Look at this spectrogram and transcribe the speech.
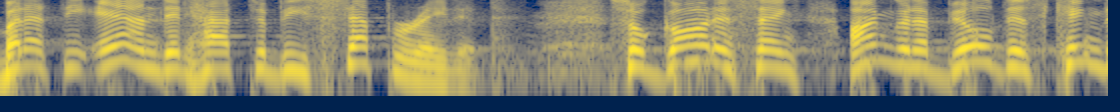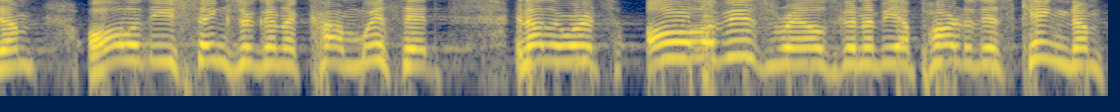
but at the end, it had to be separated. So God is saying, I'm going to build this kingdom. All of these things are going to come with it. In other words, all of Israel is going to be a part of this kingdom,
